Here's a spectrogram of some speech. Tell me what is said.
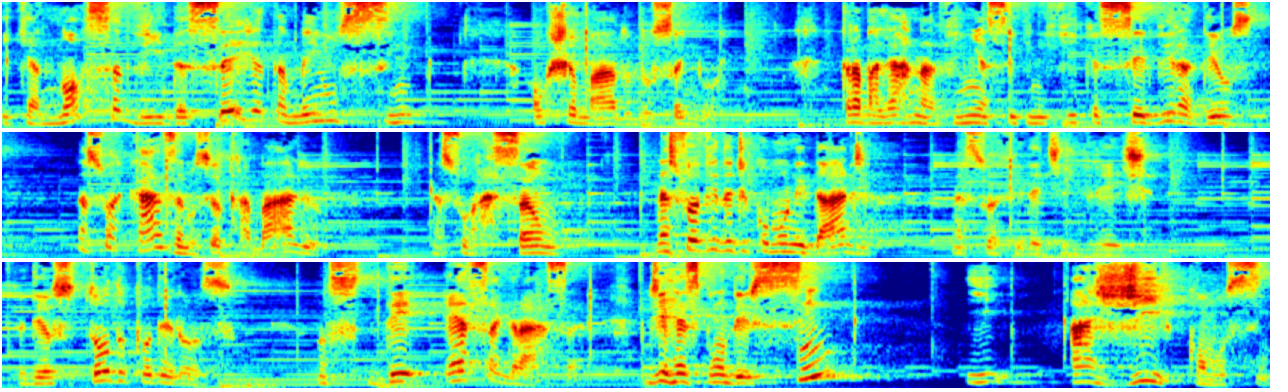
e que a nossa vida seja também um sim ao chamado do Senhor. Trabalhar na vinha significa servir a Deus na sua casa, no seu trabalho, na sua oração, na sua vida de comunidade, na sua vida de igreja. Que Deus Todo-Poderoso nos dê essa graça de responder sim e agir como sim.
